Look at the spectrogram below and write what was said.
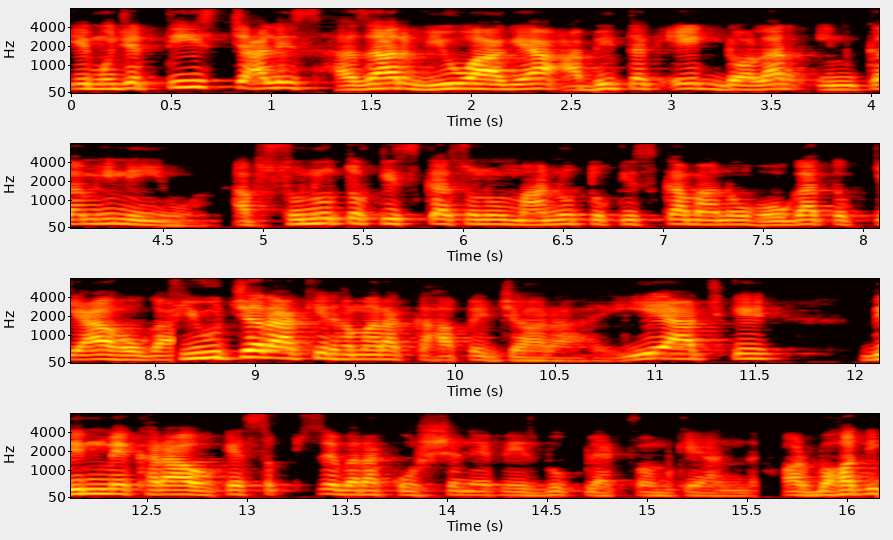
कि मुझे तीस चालीस हज़ार व्यू आ गया, अभी तक एक डॉलर इनकम ही नहीं हुआ। अब सुनू तो किसका सुनू, मानू तो किसका मानू, होगा तो क्या होगा? फ्यूचर आखिर हमारा कहाँ पे जा रहा है? ये आज के दिन में खड़ा होकर सबसे बड़ा क्वेश्चन है फेसबुक प्लेटफॉर्म के अंदर। और बहुत ही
